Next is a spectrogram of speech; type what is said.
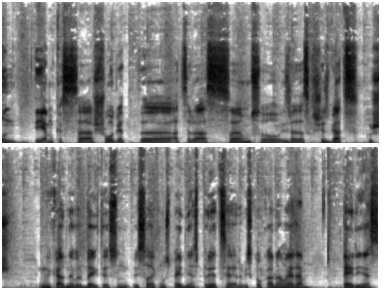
un tiem, kas uh, šogad atcerās, mums izrādās, ka šis gads, kurš nekad nevar beigties, un visu laiku mums pēdiņās priecē ar visu kaut kādām lietām, pēdiņās.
